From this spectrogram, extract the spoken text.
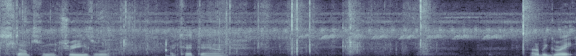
stumps from the trees are cut down. That'll be great.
